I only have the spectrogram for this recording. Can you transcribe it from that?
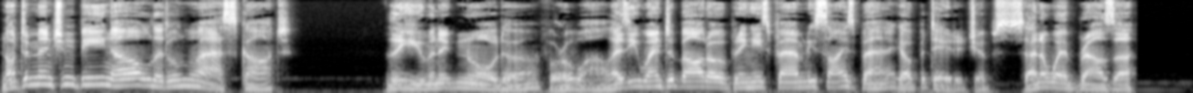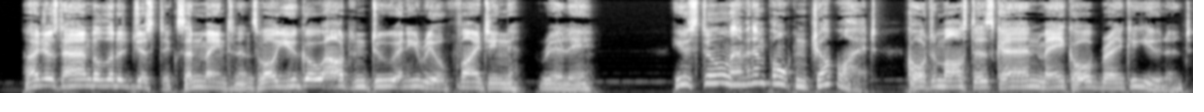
Not to mention being our little mascot. The human ignored her for a while as he went about opening his family sized bag of potato chips and a web browser. I just handle the logistics and maintenance while you go out and do any real fighting, really. You still have an important job, Wyatt. Quartermasters can make or break a unit.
